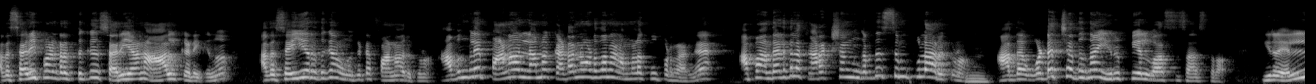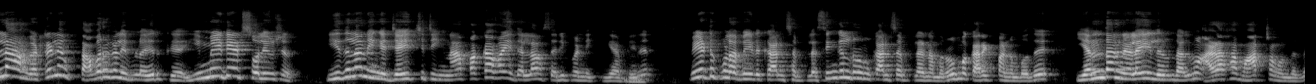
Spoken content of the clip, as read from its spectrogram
அதை சரி பண்ணுறதுக்கு சரியான ஆள் கிடைக்கணும். அதை செய்யறதுக்கு அவங்க கிட்ட பணம் இருக்கணும். அவங்களே பணம் இல்லாமல் கடனோட தானே நம்மளை கூப்பிடுறாங்க. அப்போ அந்த இடத்துல கரெக்ஷனுங்கிறது சிம்பிளாக இருக்கணும். அதை உடைச்சது தான் இருப்பியல் வாஸ்து சாஸ்திரம். இதில் எல்லாவற்றிலும் தவறுகள் இவ்வளோ இருக்கு. இம்மீடியட் சொல்யூஷன் இதில் நீங்கள் ஜெயிச்சிட்டிங்கன்னா பக்காவா இதெல்லாம் சரி பண்ணிக்கங்க அப்படின்னு வீட்டுக்குள்ள வீடு கான்செப்ட்ல சிங்கிள் ரூம் கான்செப்ட்ல நம்ம ரூமை கரெக்ட் பண்ணும்போது எந்த நிலையில் இருந்தாலும் அழகா மாற்றம் வந்தது.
